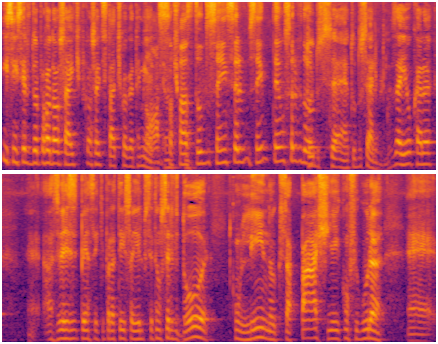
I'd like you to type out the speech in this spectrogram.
E sem servidor para rodar o site, porque é um site estático HTML. Nossa, Então, tipo, faz tudo sem, sem ter um servidor. tudo, é, tudo serverless. Aí o cara, é, às vezes, pensa que para ter isso aí ele precisa ter um servidor com Linux, Apache, e aí configura é,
